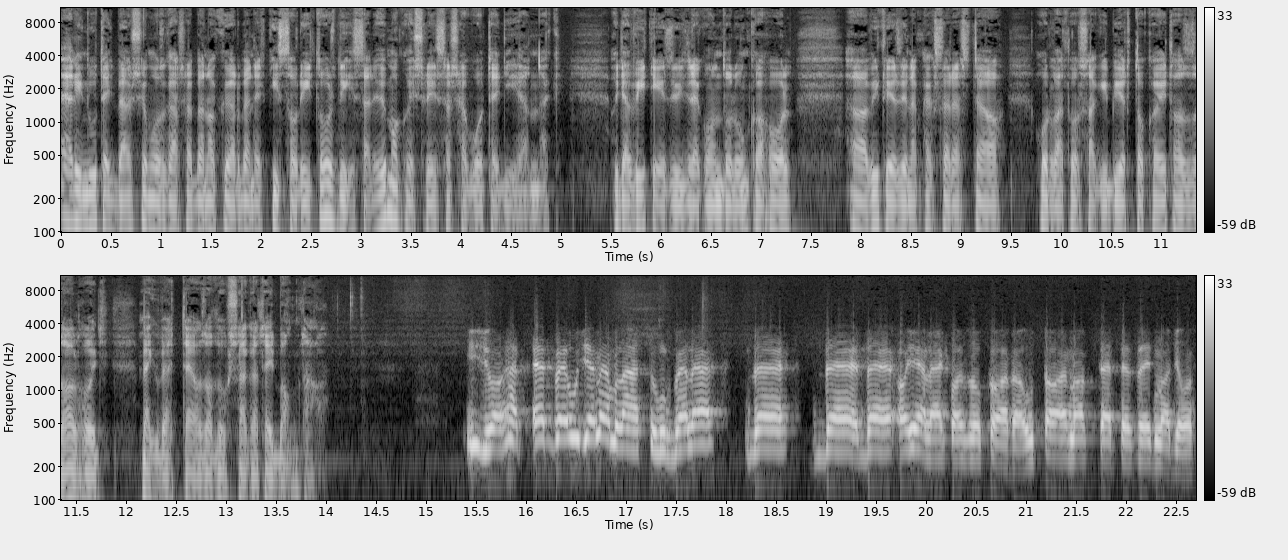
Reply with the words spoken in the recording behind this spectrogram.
elindult egy belső mozgás ebben a körben, egy kiszorítós, de hiszen ő maga is részese volt egy ilyennek. Ugye a vitézügyre gondolunk, ahol a vitézének megszerezte a horvátországi birtokait azzal, hogy megvette az adósságát egy banknál. Így van, hát ebbe ugye nem látunk bele, de, de, de a jelek azok arra utalnak, tehát ez egy nagyon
